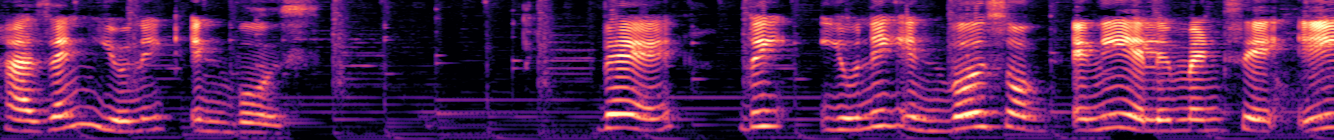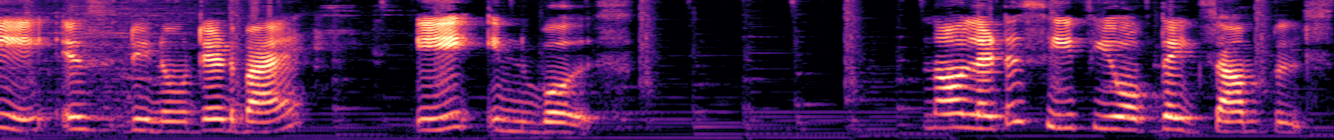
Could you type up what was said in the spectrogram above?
has an unique inverse. Where the unique inverse of any element say A is denoted by A inverse. Now let us see few of the examples.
